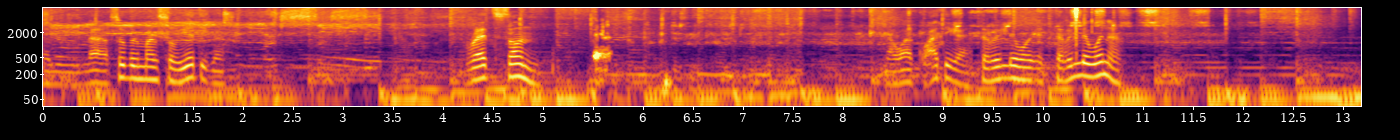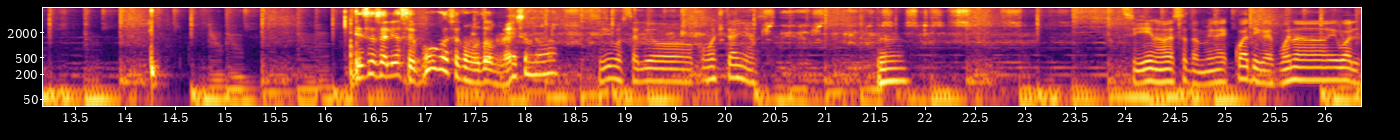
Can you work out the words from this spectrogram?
el- la Superman soviética. Red Son. La agua acuática. Es terrible, es terrible buena. Esa salió hace poco, hace como dos meses, ¿no? Sí, pues salió como este año. Mm. Sí, no, esa también es acuática, es buena igual.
